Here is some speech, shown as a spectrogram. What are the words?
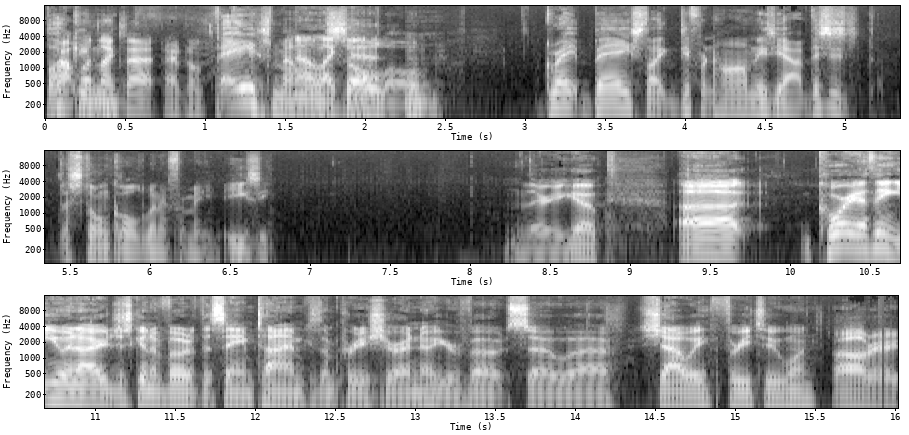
Not Fucking one like that. I don't think. bass melting Not like that. solo. Mm. Great bass, like different harmonies. Yeah, this is a stone cold winner for me. Easy. There you go. Uh, Corey, I think you and I are just going to vote at the same time because I'm pretty sure I know your vote. So, uh, shall we? Three, two, one. All right.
